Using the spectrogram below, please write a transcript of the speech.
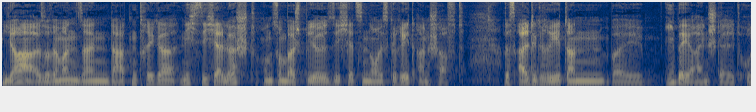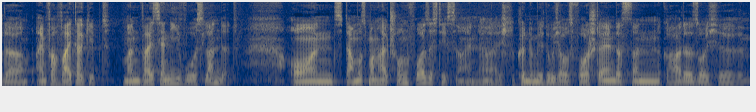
Ja, also wenn man seinen Datenträger nicht sicher löscht und zum Beispiel sich jetzt ein neues Gerät anschafft, das alte Gerät dann bei eBay einstellt oder einfach weitergibt. Man weiß ja nie, wo es landet. Und da muss man halt schon vorsichtig sein. Ja. Ich könnte mir durchaus vorstellen, dass dann gerade solche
